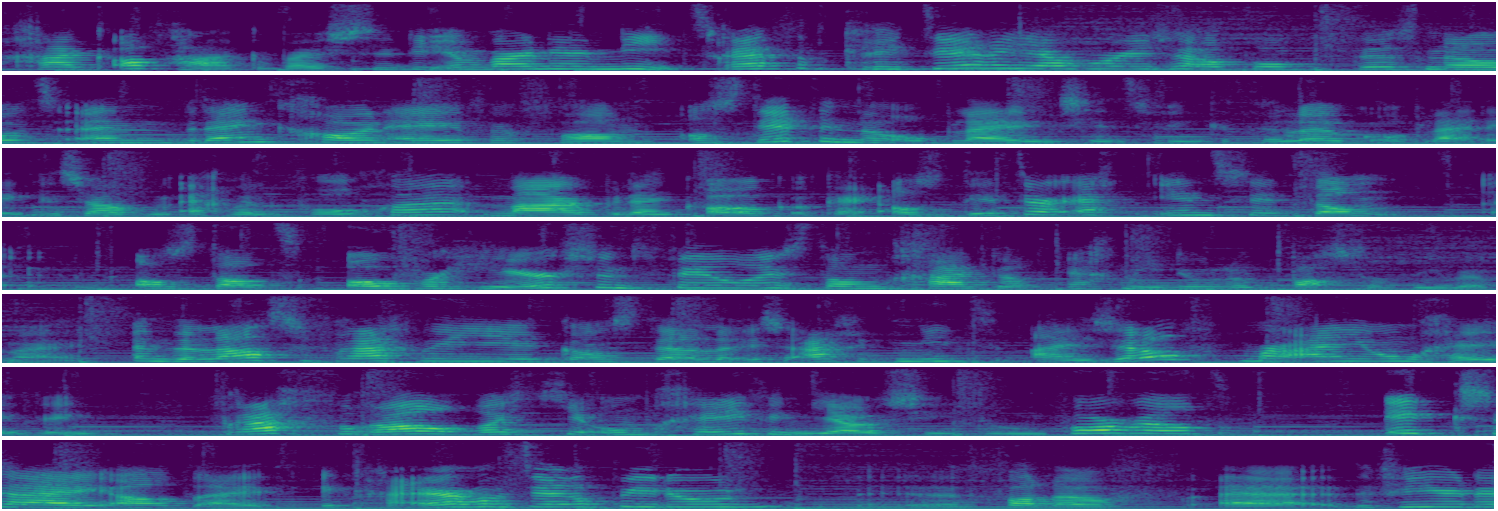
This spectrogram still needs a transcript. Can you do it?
ga ik afhaken bij studie en wanneer niet. Schrijf het criteria voor jezelf op, desnoods. En bedenk gewoon even van, als dit in de opleiding zit, vind ik het een leuke opleiding en zou ik hem echt willen volgen. Maar bedenk ook, oké, als dit er echt in zit, dan eh, als dat overheersend veel is, dan ga ik dat echt niet doen. Dat past ook niet bij mij. En de laatste vraag die je kan stellen is eigenlijk niet aan jezelf, maar aan je omgeving. Vraag vooral wat je omgeving jou ziet doen. Voorbeeld, ik zei altijd, ik ga ergotherapie doen. Eh, vanaf uh, de vierde.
